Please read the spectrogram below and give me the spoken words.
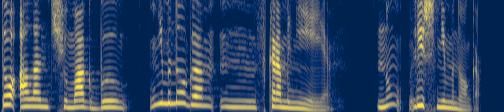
то Алан Чумак был немного м, скромнее. Ну, лишь немного.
